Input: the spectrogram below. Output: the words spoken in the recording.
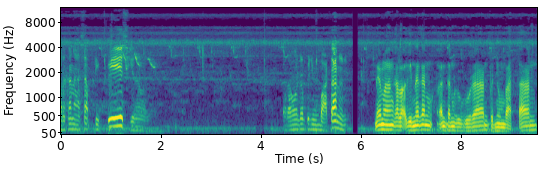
Mengeluarkan asap tipis gitu sekarang ada penyumbatan ini. Memang kalau gini kan enten guguran, penyumbatan.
